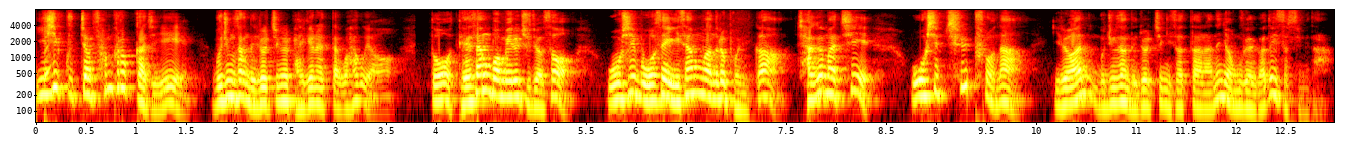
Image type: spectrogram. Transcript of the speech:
29.3%까지 무증상 뇌졸중을 발견했다고 하고요. 또 대상 범위를 줄여서 55세 이상만으로 보니까 자그마치 57%나 이러한 무증상 뇌졸중이 있었다라는 연구 결과도 있었습니다.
